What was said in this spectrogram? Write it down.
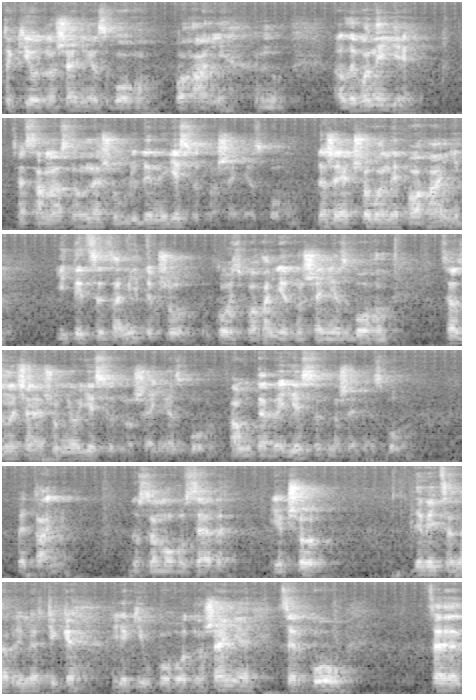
такі отношення з Богом погані. Ну, але вони є. Це саме основне, що у людини є отношення з Богом. Навіть якщо вони погані, і ти це замітив, що у когось погані отношення з Богом, це означає, що в нього є отношення з Богом. А у тебе є отношення з Богом? Питання до самого себе. Якщо дивитися, наприклад, тільки які в кого отношення, церков, це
